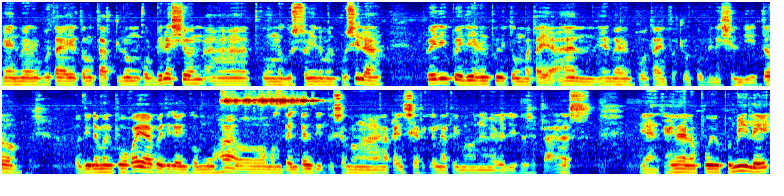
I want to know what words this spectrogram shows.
Yan, meron po tayo itong tatlong kombinasyon at kung nagustuhan niyo naman po sila, pwedeng pwede rin po itong matayaan. Yan, meron po tayong tatlong kombinasyon dito. O di naman po kaya, pwede kayong kumuha o magdagdag dito sa mga naka-encircle natin mga numero dito sa taas. Yan, kaya na lang po yung pumili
